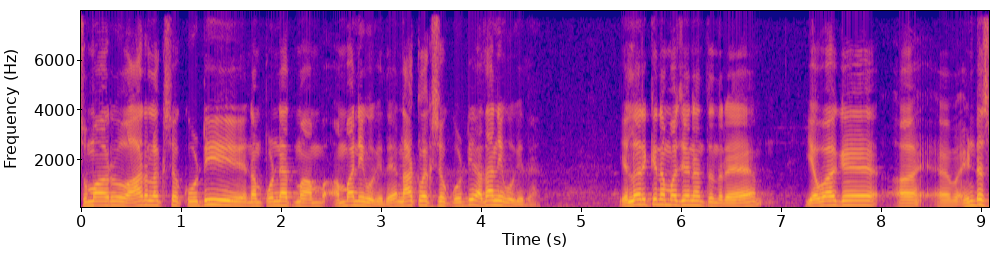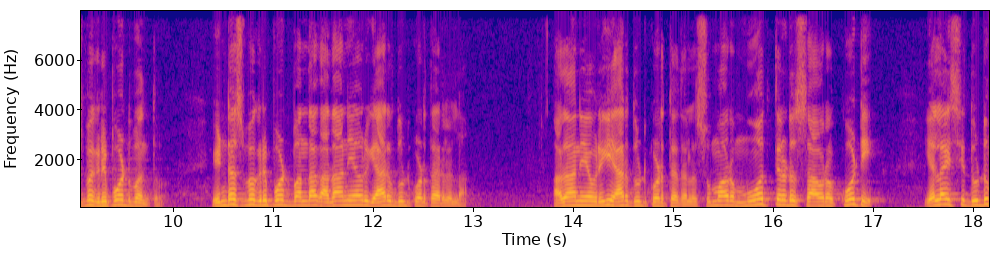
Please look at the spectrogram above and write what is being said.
ಸುಮಾರು ಆರು ಲಕ್ಷ ಕೋಟಿ ನಮ್ಮ ಪುಣ್ಯಾತ್ಮ ಅಂಬ, ಅಂಬಾನಿಗೆ ಹೋಗಿದೆ, ನಾಲ್ಕು ಲಕ್ಷ ಕೋಟಿ ಅದಾನಿಗೆ ಹೋಗಿದೆ. ಎಲ್ಲರಿಗಿಂತ ಮಜಾ ಏನಂತಂದರೆ ಯಾವಾಗ ಇಂಡಸ್ಬರ್ಗ್ ರಿಪೋರ್ಟ್ ಬಂತು. ಇಂಡಸ್ಬರ್ಗ್ ರಿಪೋರ್ಟ್ ಬಂದಾಗ ಅದಾನಿ ಅವ್ರಿಗೆ ಯಾರು ದುಡ್ಡು ಕೊಡ್ತಾ ಇರಲಿಲ್ಲ. ಅದಾನಿ ಅವರಿಗೆ ಯಾರು ದುಡ್ಡು ಕೊಡ್ತಾ ಇದ್ದಲ್ಲ. ಸುಮಾರು ಮೂವತ್ತೆರಡು ಸಾವಿರ ಕೋಟಿ ಎಲ್ ಐ ಸಿ ದುಡ್ಡು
